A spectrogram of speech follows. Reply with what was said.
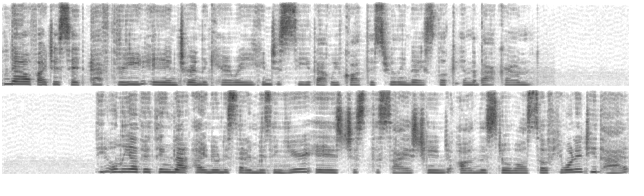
Now if I just hit F3 and turn the camera, you can just see that we've got this really nice look in the background. The only other thing that I noticed that I'm missing here is just the size change on the snowball. So if you want to do that,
